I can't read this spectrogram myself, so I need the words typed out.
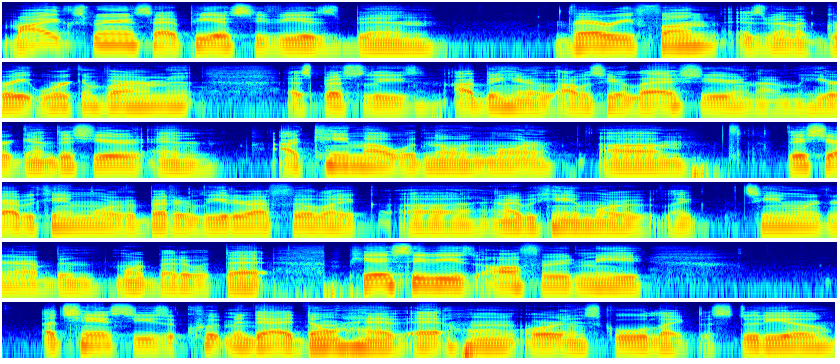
My experience at PSTV has been very fun. It's been a great work environment, especially I've been here. I was here last year, and I'm here again this year, and I came out with knowing more. Um, this year, I became more of a better leader. I feel like, uh, and I became more like team worker. I've been more better with that. PSTV has offered me a chance to use equipment that I don't have at home or in school, like the studio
